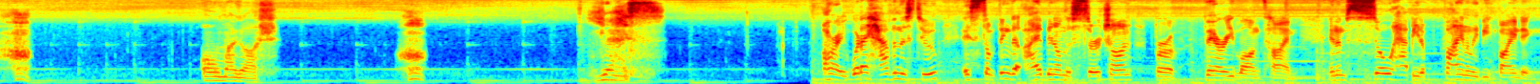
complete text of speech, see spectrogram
oh my gosh. Oh. Yes! Alright, what I have in this tube is something that I've been on the search on for a very long time, and I'm so happy to finally be finding.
